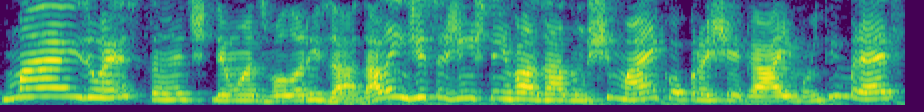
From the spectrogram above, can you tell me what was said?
mas o restante deu uma desvalorizada. Além disso, a gente tem vazado um Schmeichel para chegar aí muito em breve,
